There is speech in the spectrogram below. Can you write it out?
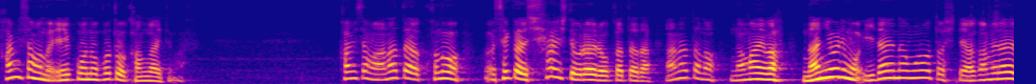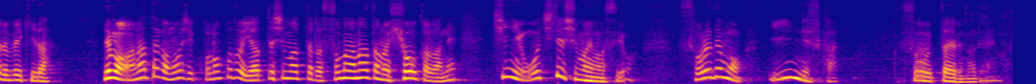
神様の栄光のことを考えています。神様、あなたはこの世界を支配しておられるお方だ。あなたの名前は何よりも偉大なものとして崇められるべきだ。でもあなたがもしこのことをやってしまったら、そのあなたの評価がね、地に落ちてしまいますよ。それでもいいんですか？そう訴えるのであります。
